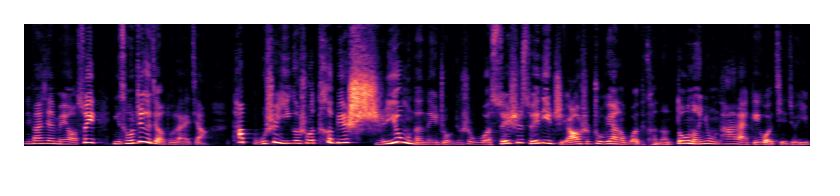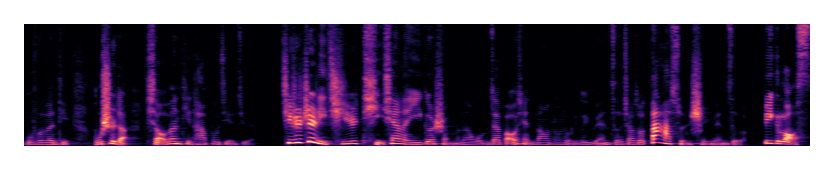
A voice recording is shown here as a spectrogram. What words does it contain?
你发现没有？所以你从这个角度来讲，它不是一个说特别实用的那种，就是我随时随地只要是住院了，我可能都能用它来给我解决一部分问题。不是的，小问题它不解决。其实这里其实体现了一个什么呢？我们在保险当中有一个原则叫做大损失原则 （big loss），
